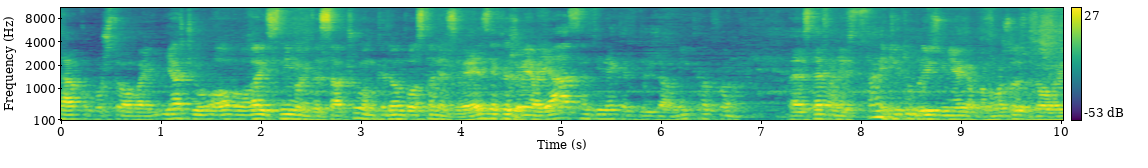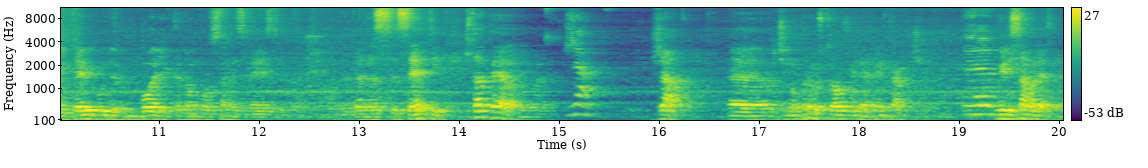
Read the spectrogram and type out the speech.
Tako, pošto ovaj, ja ću ovaj snimak da sačuvam kada on postane zvezda. Kažem, evo, ja sam ti nekad držao mikrofon. E, Stefane, stani ti tu blizu njega, pa možda da ovaj, tebi bude bolje kad on postane zvezda. Onda da nas se seti. Šta pevamo? Žal. Žal. E, hoćemo prvu strofu i refren, kako ćemo? E, Ili samo refren?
